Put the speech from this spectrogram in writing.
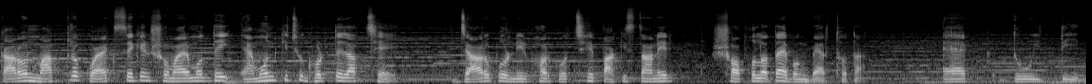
কারণ মাত্র কয়েক সেকেন্ড সময়ের মধ্যেই এমন কিছু ঘটতে যাচ্ছে যার উপর নির্ভর করছে পাকিস্তানের সফলতা এবং ব্যর্থতা। এক, দুই, তিন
